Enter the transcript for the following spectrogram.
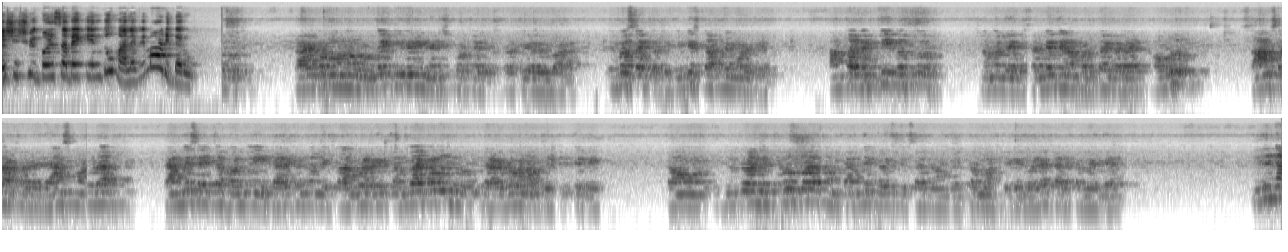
ಯಶಸ್ವಿಗೊಳಿಸಬೇಕೆಂದು ಮನವಿ ಮಾಡಿದರು. ಅಂಥ ವ್ಯಕ್ತಿ ಇವತ್ತು ನಮ್ಮಲ್ಲಿ ಸಂಜೆ ದಿನ ಬರ್ತಾ ಇದ್ದಾರೆ. ಅವರು ಸಾಂಗ್ಸ್ ಆಡ್ತಾರೆ ಡ್ಯಾನ್ಸ್ ಕೂಡ ಫ್ಯಾಮಿಲಿ ಸಹಿತ ಬಂದು ಈ ಕಾರ್ಯಕ್ರಮದಲ್ಲಿ ಪಾಲ್ಗೊಳ್ಳಿ. ತಂದಾಗ ಒಂದು ಎರಡು ನಾವು ಬಿಟ್ಟಿರ್ತೀವಿ ನಾವು ದುಡ್ಡುಗಳಿದ್ರು ಕೂಡ ತಮ್ಮ ಫ್ಯಾಮಿಲಿ ಕಳಿಸ್ತೀವಿ ಸರ್, ನಾವು ವೆಲ್ಕಮ್ ಮಾಡ್ತೀವಿ. ಒಳ್ಳೆ ಕಾರ್ಯಕ್ರಮ ಇದೆ. ಇದನ್ನ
